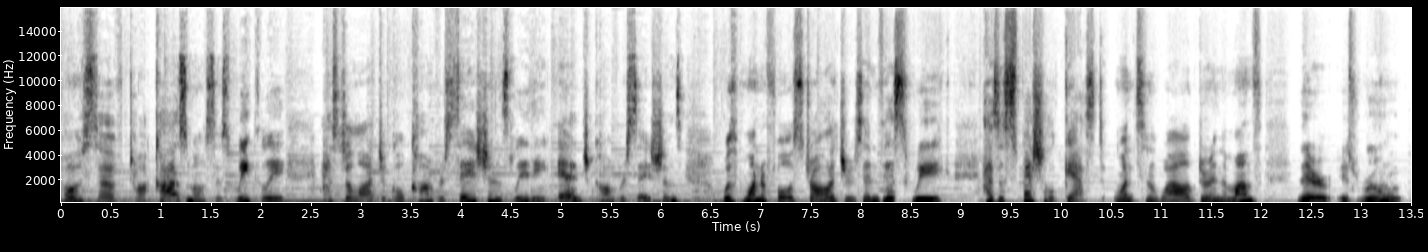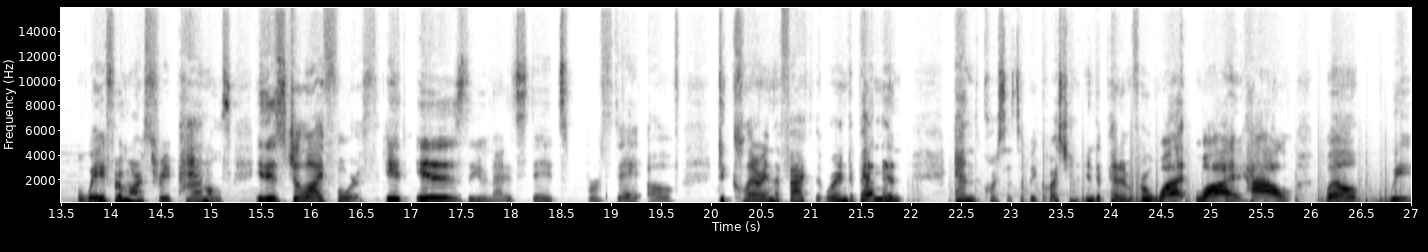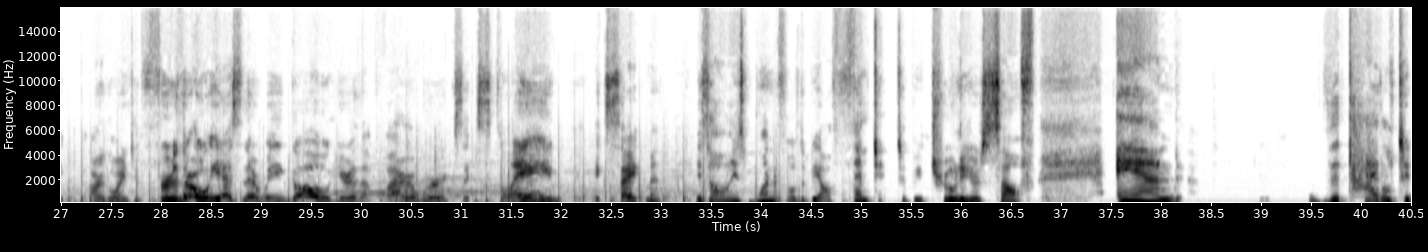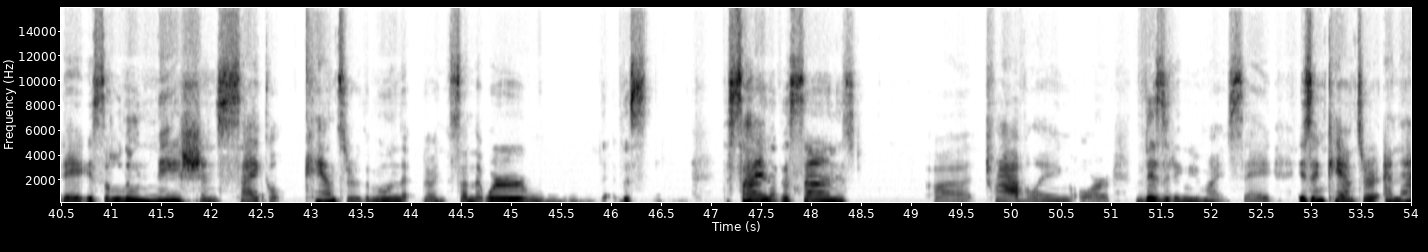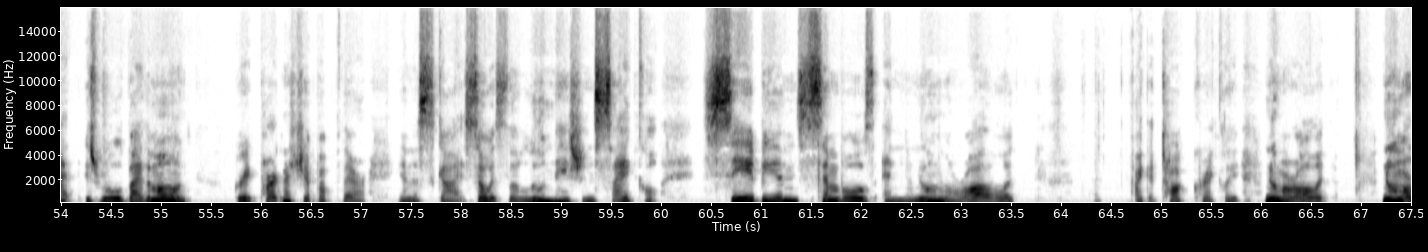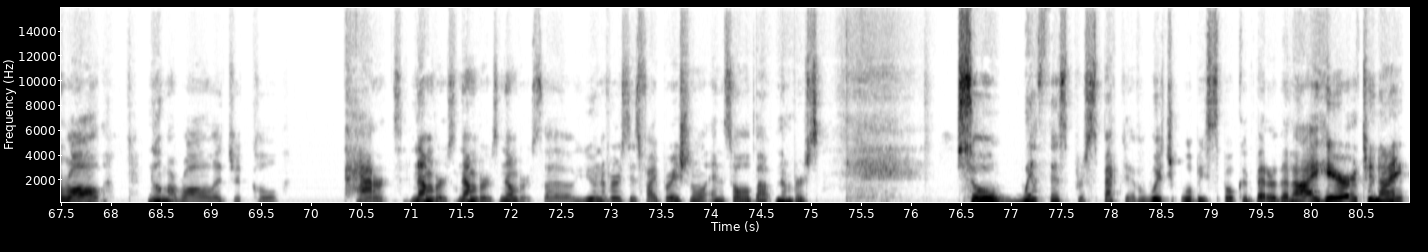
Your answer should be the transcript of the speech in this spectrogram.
host of Talk Cosmos, this weekly astrological conversations, leading edge conversations with wonderful astrologers. And this week has a special guest. Once in a while during the month, there is room away from our three panels. It is July 4th. It is the United States birthday of declaring the fact that we're independent. And of course, that's a big question. Independent for what? Why? How? Well, we are going to further. Oh, yes, there we go. Hear the fireworks exclaim. Excitement. It's always wonderful to be authentic, to be true to yourself. And the title today is The Lunation Cycle. Cancer, the moon that, I mean, the sun that we're, this, the sign that the sun is uh, traveling or visiting, you might say, is in Cancer, and that is ruled by the moon. Great partnership up there in the sky. So it's the lunation cycle, Sabian symbols and numerology. If I could talk correctly, numerology, numerol, numerological patterns, numbers, numbers, numbers. The universe is vibrational, and it's all about numbers. So, with this perspective, which will be spoken better than I here tonight,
